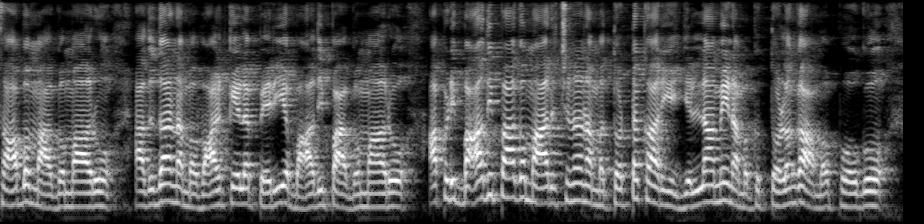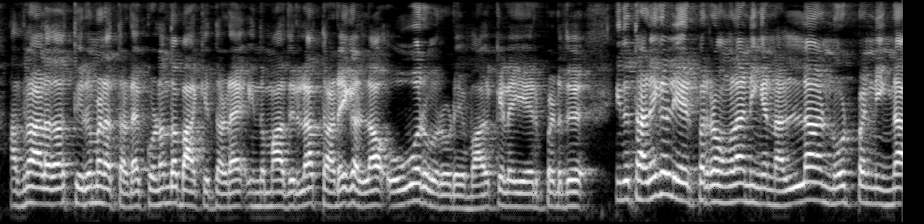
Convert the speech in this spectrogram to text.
சாபமாக மாறும். அதுதான் நம்ம வாழ்க்கையில் பெரிய பாதிப்பாக மாறும். அப்படி பாதிப்பாக மாறுச்சுன்னா நம்ம தொட்ட காரியம் எல்லாமே நமக்கு தொடங்காமல் போகும். அதனால தான் திருமண தடை குழந்தை பாக்கி தடை இந்த மாதிரிலாம் தடைகள்லாம் ஒவ்வொருவருடைய வாழ்க்கையில் ஏற்படுது. இந்த தடைகள் ஏற்படுறவங்களாம் நீங்கள் நல்லா நோட் பண்ணிங்கன்னா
